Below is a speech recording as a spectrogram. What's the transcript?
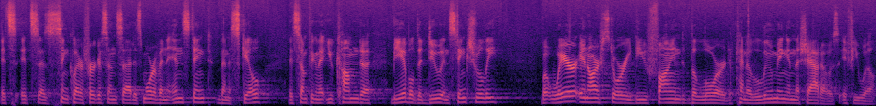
It's, it's, as Sinclair Ferguson said, it's more of an instinct than a skill. It's something that you come to be able to do instinctually but where in our story do you find the Lord kind of looming in the shadows, if you will?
